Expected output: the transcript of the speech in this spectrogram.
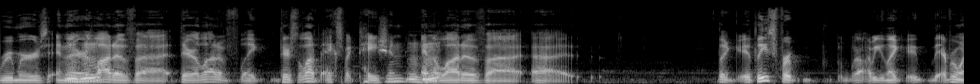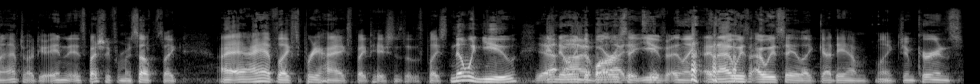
rumors, and there are a lot of uh, there are a lot of like there's a lot of expectation and a lot of uh, uh, like at least for well, I mean like everyone I've talked to, and especially for myself, it's like I, I have like some pretty high expectations of this place, knowing you Yeah, and knowing I- the bars do that you've too. and like and I always I always say like goddamn like Jim Kearns,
